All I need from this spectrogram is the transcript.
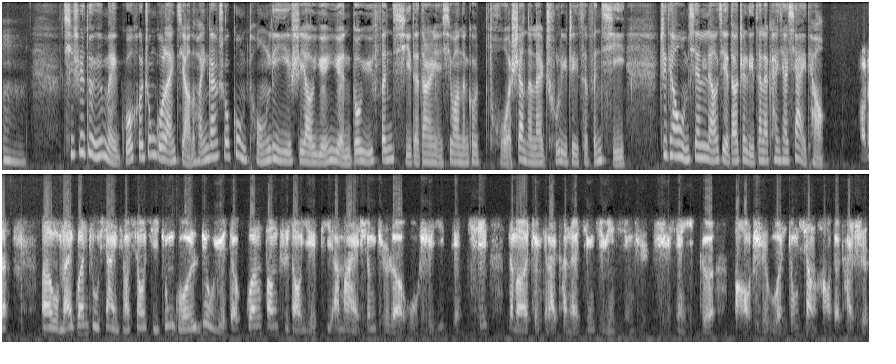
嗯。其实，对于美国和中国来讲的话，应该说共同利益是要远远多于分歧的。当然，也希望能够妥善的来处理这次分歧。这条我们先了解到这里，再来看一下下一条。好的，呃，我们来关注下一条消息：中国六月的官方制造业 PMI 升至了五十一点七。那么整体来看呢，经济运行是实现一个保持稳中向好的态势。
